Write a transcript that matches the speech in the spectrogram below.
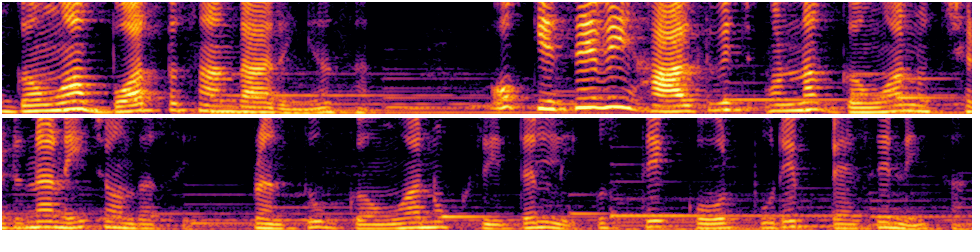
ਗਊਆਂ ਬਹੁਤ ਪਸੰਦ ਆ ਰਹੀਆਂ ਸਨ। ਉਹ ਕਿਸੇ ਵੀ ਹਾਲਤ ਵਿੱਚ ਉਹਨਾਂ ਗਊਆਂ ਨੂੰ ਛੱਡਣਾ ਨਹੀਂ ਚਾਹੁੰਦਾ ਸੀ, ਪਰੰਤੂ ਗਊਆਂ ਨੂੰ ਖਰੀਦਣ ਲਈ ਉਸਦੇ ਕੋਲ ਪੂਰੇ ਪੈਸੇ ਨਹੀਂ ਸਨ।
